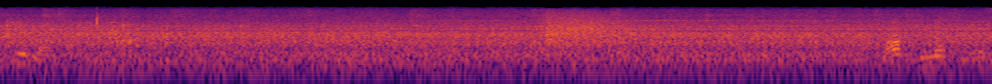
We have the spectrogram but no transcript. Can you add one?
humans. Of mischief.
